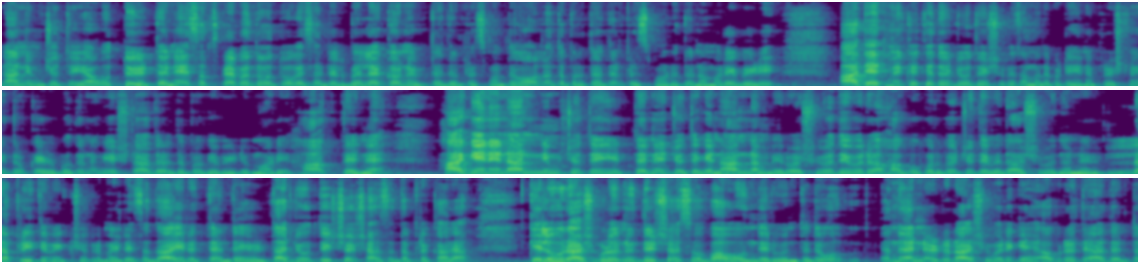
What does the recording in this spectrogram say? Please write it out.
ನಾನು ನಿಮ್ಮ ಜೊತೆ ಯಾವತ್ತೂ ಇರ್ತೇನೆ. ಸಬ್ಸ್ಕ್ರೈಬ್ ಅಂತ ಒತ್ತುವಾಗ ಸೈಡಲ್ಲಿ ಬೆಲ್ ಐಕಾನ್ ಇರ್ತದೆ ಪ್ರೆಸ್ ಮಾಡಿದಾಗ ಆಲ್ ಅಂತ ಬರ್ತಾ ಇದ್ದಾರೆ ಪ್ರೆಸ್ ಮಾಡೋದನ್ನು ಮರೆಯಬೇಡಿ ಆಧ್ಯಾತ್ಮಿಕಕ್ಕೆ ಅಥವಾ ಜ್ಯೋತಿಷಕ್ಕೆ ಸಂಬಂಧಪಟ್ಟ ಏನೇ ಪ್ರಶ್ನೆ ಇದ್ದರೂ ಕೇಳ್ಬೋದು. ನನಗೆ ಎಷ್ಟು ಆಧಾರದ ಬಗ್ಗೆ ವಿಡಿಯೋ ಮಾಡಿ ಹಾಕ್ತೇನೆ. ಹಾಗೆಯೇ ನಾನು ನಿಮ್ಮ ಜೊತೆ ಇರ್ತೇನೆ. ಜೊತೆಗೆ ನಾನು ನಂಬಿರುವ ಶಿವದೇವರು ಹಾಗೂ ಕೊರಗ ಜೊತೆ ಆಶೀರ್ವಾದ ಎಲ್ಲ ಪ್ರೀತಿ ವೀಕ್ಷಕರ ಮೇಲೆ ಸದಾ ಇರುತ್ತೆ ಅಂತ ಹೇಳ್ತಾ ಜ್ಯೋತಿಷ್ಯ ಶಾಸ್ತ್ರದ ಪ್ರಕಾರ ಕೆಲವು ರಾಶಿಗಳು ನಿರ್ದಿಷ್ಟ ಸ್ವಭಾವ ಹೊಂದಿರುವಂಥದ್ದು. ಅಂದರೆ ಹನ್ನೆರಡು ರಾಶಿವರೆಗೆ ಅವರದೇ ಆದಂಥ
